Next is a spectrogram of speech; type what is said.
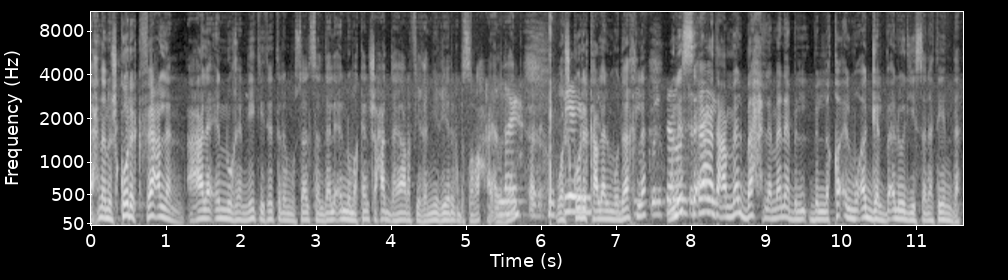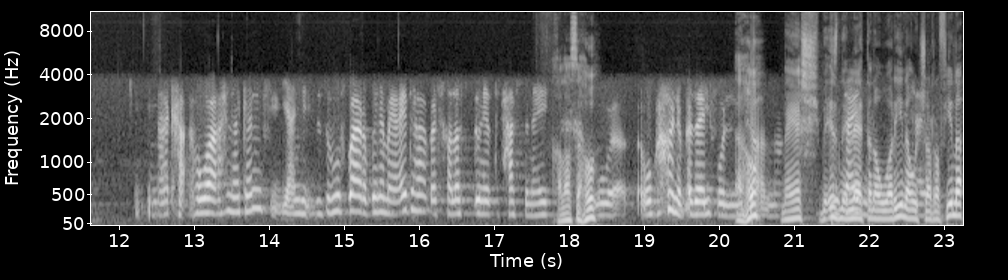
إحنا نشكرك فعلا على إنه غنيتي تتر المسلسل ده لأنه ما كانش حد هيعرف يغنيه غيرك بصراحة يا الله يحفظك. وأشكرك على. المداخلة. ولسه قاعد. عمال بحلم أنا بال- باللقاء المؤجل بقاله يجي سنتين ده. معاك حق. هو إحنا كان في يعني الظروف بقى ربنا ما يعيدها بس خلاص الدنيا بتتحسن اهي. خلاص اهو. وهنبقى زي الفل إن شاء الله. ماشي. بإذن الله. تنورينا. وتشرفينا.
